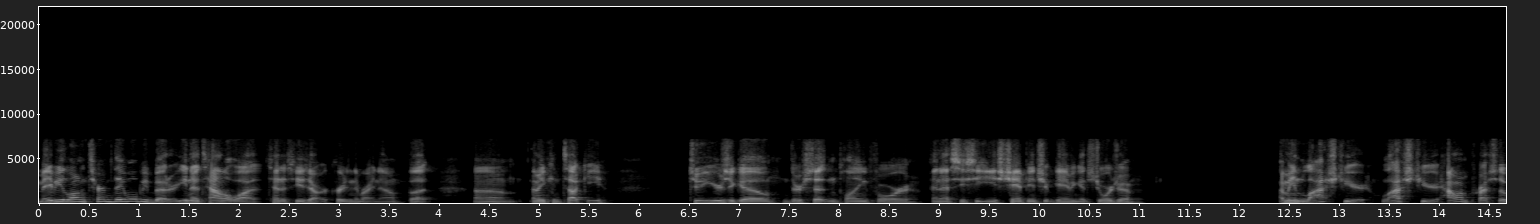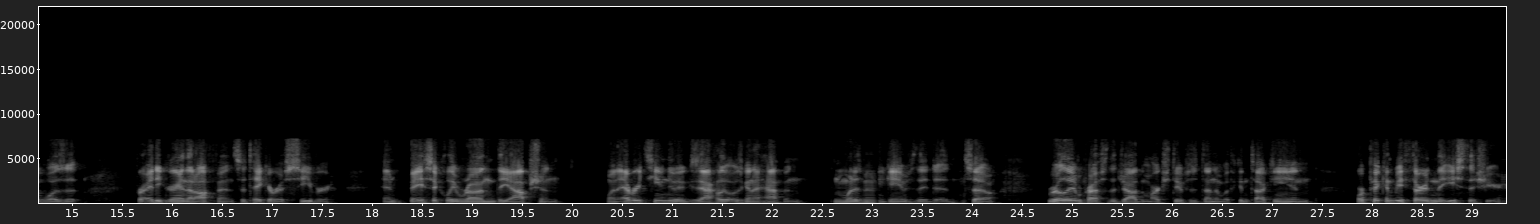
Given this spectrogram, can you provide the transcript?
maybe long term they will be better. You know, talent wise, Tennessee is out recruiting them right now. But, um, I mean, Kentucky, two years ago, they're sitting playing for an SEC East championship game against Georgia. I mean, last year, last year, how impressive was it for Eddie Gran that offense to take a receiver and basically run the option when every team knew exactly what was going to happen and win as many games as they did. So really impressed with the job that Mark Stoops has done it with Kentucky, and we're picking to be third in the East this year.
